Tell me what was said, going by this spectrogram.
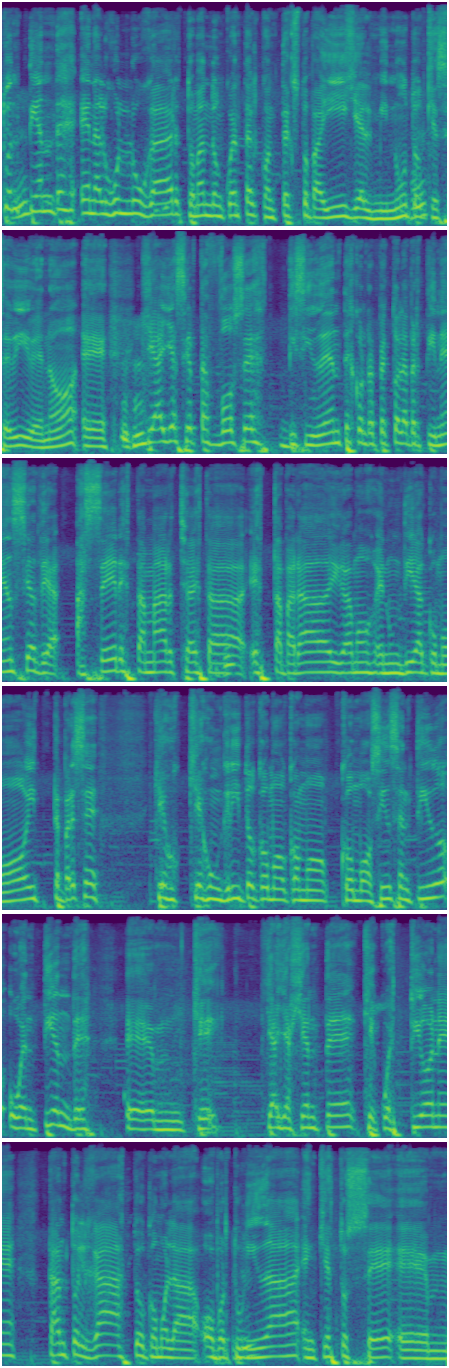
tú entiendes en algún lugar, tomando en cuenta el contexto país y el minuto que se vive, ¿no? Eh, Que haya ciertas voces disidentes con respecto a la pertinencia de hacer esta marcha, esta, esta parada, digamos, en un día como hoy. ¿Te parece que es, que es un grito como, como, como sin sentido o entiendes eh, que, que haya gente que cuestione tanto el gasto como la oportunidad en que esto se, eh,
